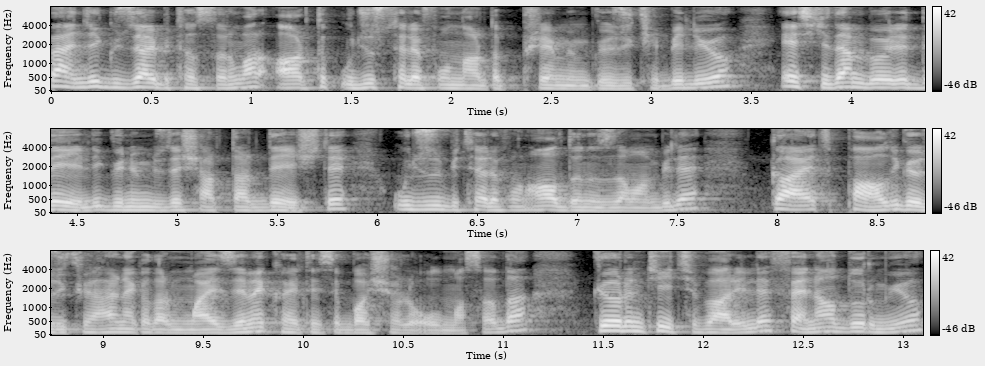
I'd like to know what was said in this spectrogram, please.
Bence güzel bir tasarım var. Artık ucuz telefonlarda premium gözükebiliyor. Eskiden böyle değildi. Günümüzde şartlar değişti. Ucuz bir telefon aldığınız zaman bile gayet pahalı gözüküyor. Her ne kadar malzeme kalitesi başarılı olmasa da görüntü itibariyle fena durmuyor.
